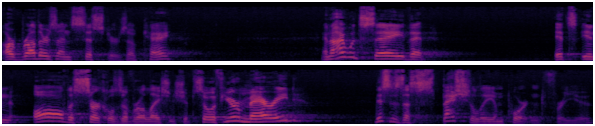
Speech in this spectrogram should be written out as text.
our brothers and sisters, okay? And I would say that it's in all the circles of relationships. So if you're married, this is especially important for you.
